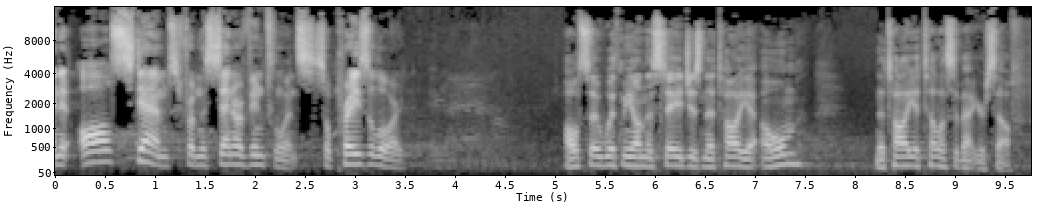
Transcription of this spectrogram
And it all stems from the center of influence. So praise the Lord. Also, with me on the stage is Natalia Ohm. Natalia, tell us about yourself.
